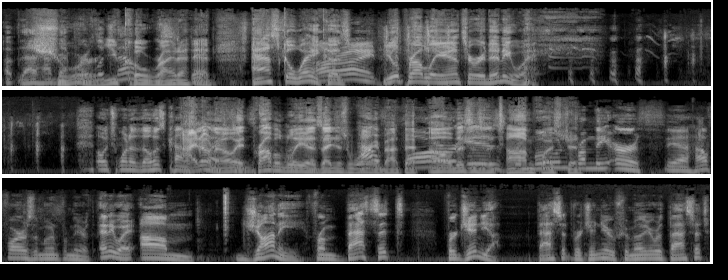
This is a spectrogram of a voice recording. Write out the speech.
Uh, that have that Sure, you now? go right ahead. Ask away because right. you'll probably answer it anyway. Oh, it's one of those kind of. I don't know. It probably is. I just worry How about that. Oh, this is a Tom the moon question. from the Earth. Yeah, how far is the moon from the Earth? Anyway, um, Johnny from Bassett, Virginia. Bassett, Virginia. Are you familiar with Bassett?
